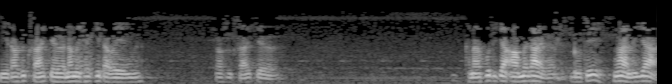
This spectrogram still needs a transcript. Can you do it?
นี่เราศึกษาเจอนะไม่ใช่คิดเอาเองนะ เราศึกษาเจอขนาดพระพุทธเจ้าเอาไม่ได้เลยดูที่ง่ายหรือยาก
